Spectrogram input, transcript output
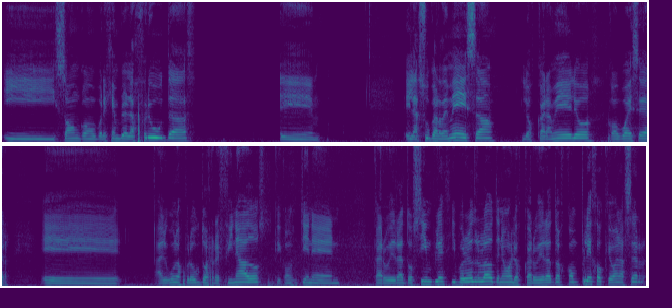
y son como por ejemplo las frutas, eh, el azúcar de mesa, los caramelos, como puede ser eh, algunos productos refinados que contienen carbohidratos simples y por el otro lado tenemos los carbohidratos complejos que van a ser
